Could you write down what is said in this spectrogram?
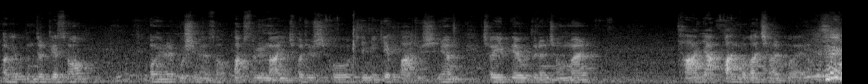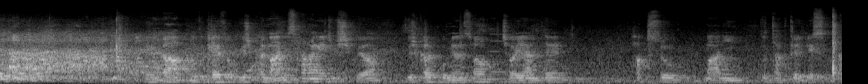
관객분들께서 공연을 보시면서 박수를 많이 쳐주시고 재밌게 봐주시면 저희 배우들은 정말 다 약반 것 같이 할 거예요. 그러니까 앞으로도 계속 뮤지컬 많이 사랑해 주시고요. 뮤지컬 보면서 저희한테 박수 많이 부탁드리겠습니다.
